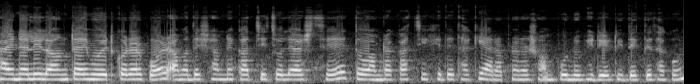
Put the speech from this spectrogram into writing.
ফাইনালি লং টাইম ওয়েট করার পর আমাদের সামনে কাচ্চি চলে আসছে, তো আমরা কাচ্চি খেতে থাকি আর আপনারা সম্পূর্ণ ভিডিওটি দেখতে থাকুন।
